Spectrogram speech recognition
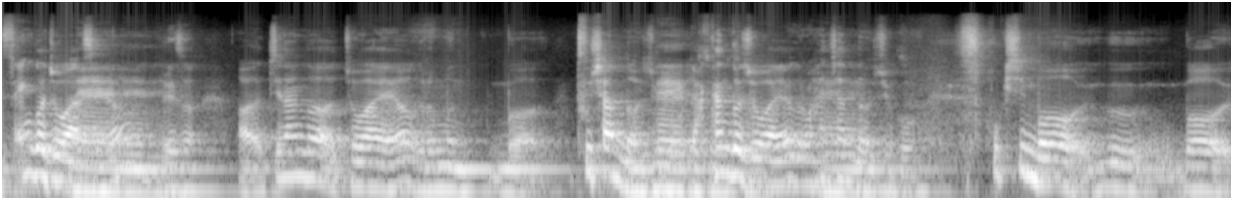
센 거 좋아하세요. 네, 네, 네. 그래서 어, 진한 거 좋아해요. 그러면 뭐 two shot 넣어주고 네, 약한 거. 좋아해요. 그럼 한샷 네, 넣어주고 혹시 뭐그뭐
